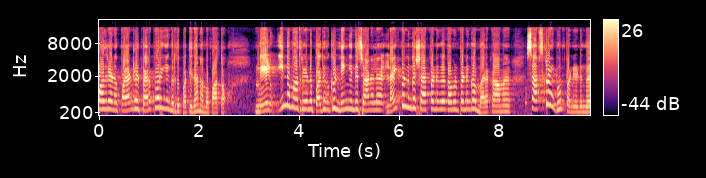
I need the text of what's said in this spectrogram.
மாதிரியான பலன்கள் பெறப்போறீங்கிறத பற்றி தான் நம்ம பார்த்தோம். மேலும் இந்த மாதிரியான பதிவுக்கு நீங்கள் இந்த சேனலை லைக் பண்ணுங்கள் ஷேர் பண்ணுங்கள் கமெண்ட் பண்ணுங்கள் மறக்காமல் சப்ஸ்கிரைபும் பண்ணிவிடுங்க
